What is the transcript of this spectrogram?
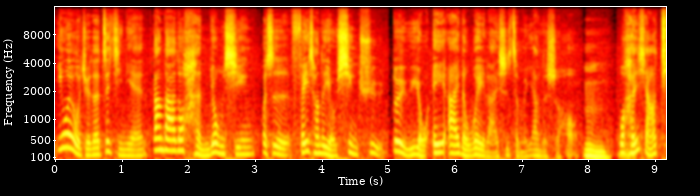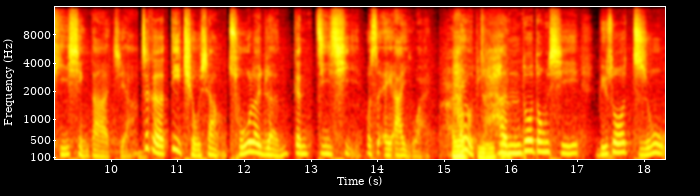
因为我觉得这几年当大家都很用心，或是非常的有兴趣，对于有 AI 的未来是怎么样的时候，嗯，我很想。要提醒大家，这个地球上除了人跟机器或是 AI 以外，还有很多东西，比如说植物。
